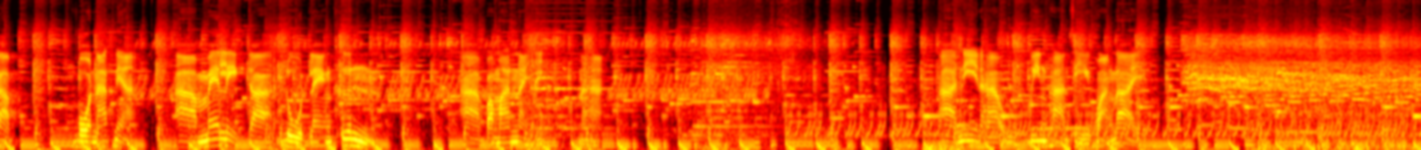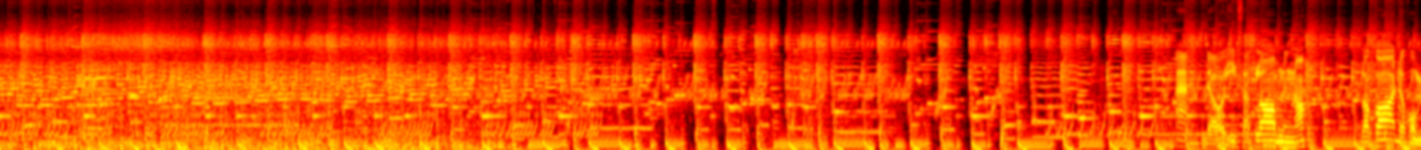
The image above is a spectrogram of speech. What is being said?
กับโบนัสเนี่ย อ่าแม่เหล็กจะดูดแรงขึ้น อ่าประมาณไหนนะฮะ อ่านี่นะฮะวิ่งผ่านสีขวางได้ เดี๋ยวอีกสักรอบหนึ่งเนาะแล้วก็เดี๋ยวผม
